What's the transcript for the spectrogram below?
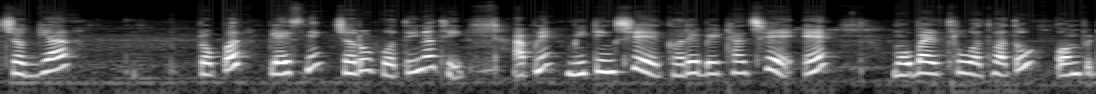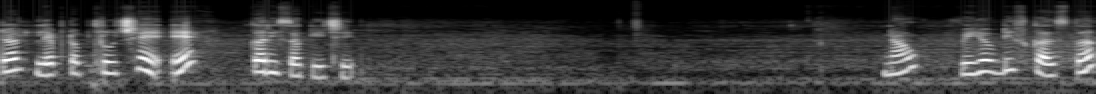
જગ્યા પ્રોપર પ્લેસની જરૂર હોતી નથી આપણે મીટિંગ છે ઘરે બેઠા છે એ મોબાઈલ થ્રુ અથવા તો કોમ્પ્યુટર લેપટોપ થ્રુ છે એ કરી શકીએ છીએ Now we have discussed the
